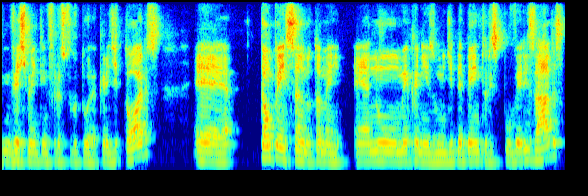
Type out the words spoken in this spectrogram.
investimento em infraestrutura creditórios, é, Estão pensando também é, no mecanismo de debêntures pulverizadas,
